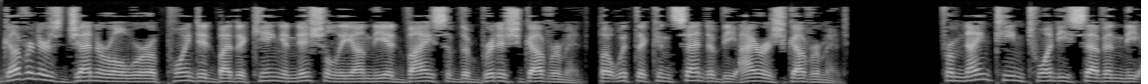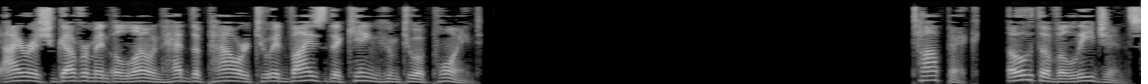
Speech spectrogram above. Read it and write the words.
Governors-General were appointed by the King initially on the advice of the British government, but with the consent of the Irish government. From 1927 the Irish government alone had the power to advise the King whom to appoint. Oath of allegiance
